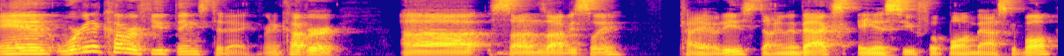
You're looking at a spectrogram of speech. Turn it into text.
And we're gonna cover a few things today. We're gonna cover uh Suns, obviously, Coyotes, Diamondbacks, ASU football and basketball.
